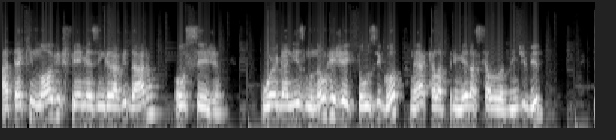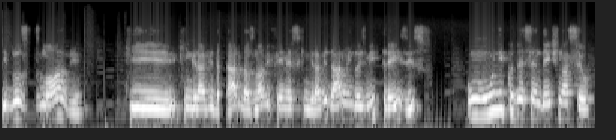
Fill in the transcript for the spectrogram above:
até que nove fêmeas engravidaram, ou seja, o organismo não rejeitou o zigoto, né, aquela primeira célula do indivíduo, e dos nove que, que engravidaram, das nove fêmeas que engravidaram, em 2003, isso, um único descendente nasceu.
